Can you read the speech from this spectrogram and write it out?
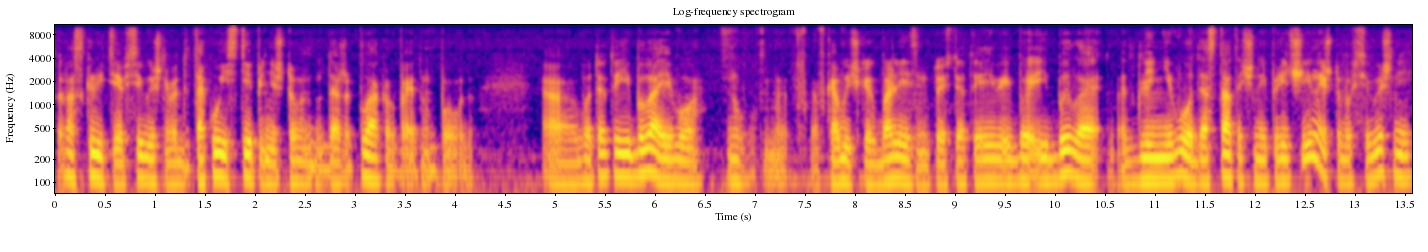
раскрытия Всевышнего до такой степени, что он даже плакал по этому поводу. А, вот это и была его, ну, в, в кавычках, болезнь. То есть это и, и, было для него достаточной причиной, чтобы Всевышний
